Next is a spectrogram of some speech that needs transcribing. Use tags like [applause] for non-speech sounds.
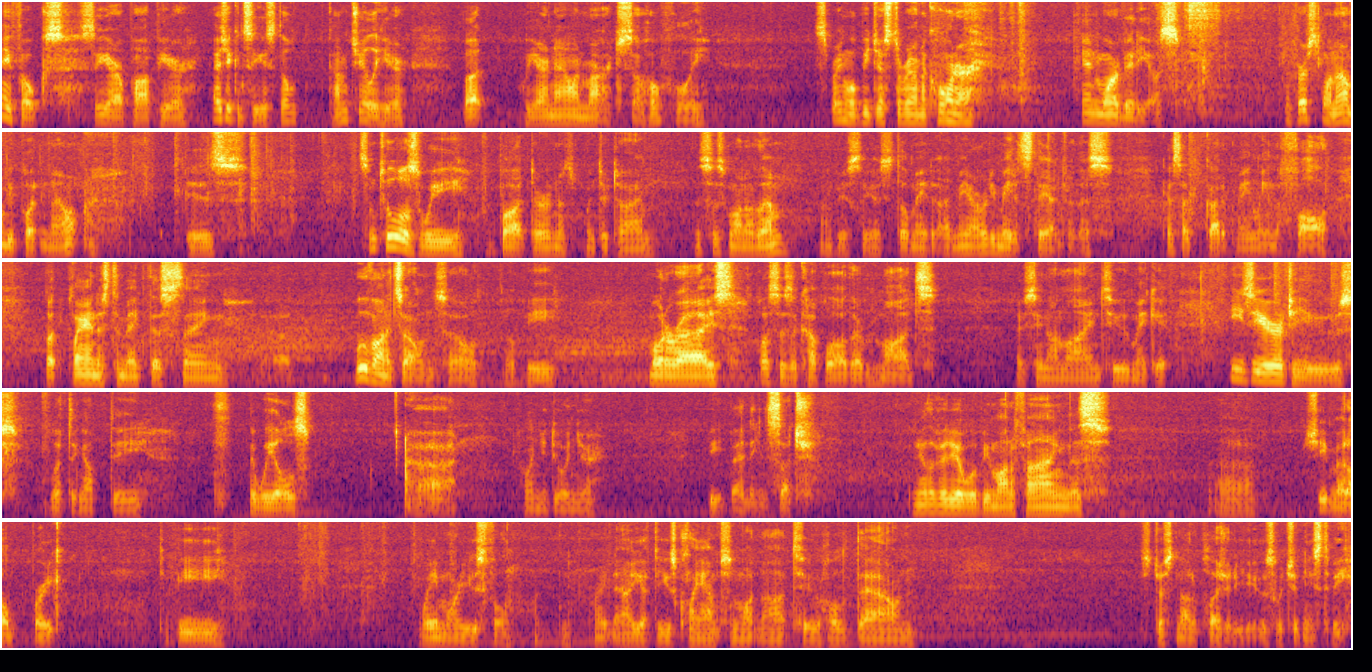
Hey folks, CR Pop here. As you can see, it's still kind of chilly here, but we are now in March, so hopefully spring will be just around the corner and more videos. The first one I'll be putting out is some tools we bought during the winter time. This is one of them. Obviously I still made it, I may already made a stand for this. I Guess I've got it mainly in the fall. But the plan is to make this thing move on its own. So it'll be motorized. Plus there's a couple other mods I've seen online to make it easier to use, lifting up the the wheels uh, when you're doing your bead bending and such. In the other video we'll be modifying this uh, sheet metal brake to be way more useful. Right now you have to use clamps and whatnot to hold it down. It's just not a pleasure to use, which it needs to be.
